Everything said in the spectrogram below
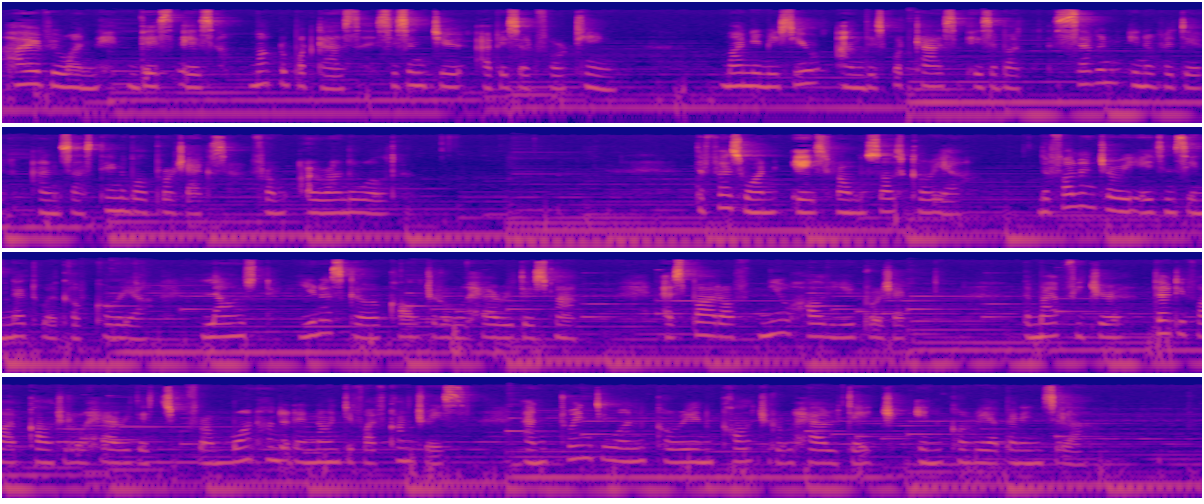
Hi everyone, this is Magno Podcast Season 2, Episode 14. My name is Yu, and this podcast is about seven innovative and sustainable projects from around the world. The first one is from South Korea. The Voluntary Agency Network of Korea launched UNESCO Cultural Heritage Map as part of New Hallyu project the map features 35 cultural heritage from 195 countries and 21 Korean cultural heritage in Korea Peninsula.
